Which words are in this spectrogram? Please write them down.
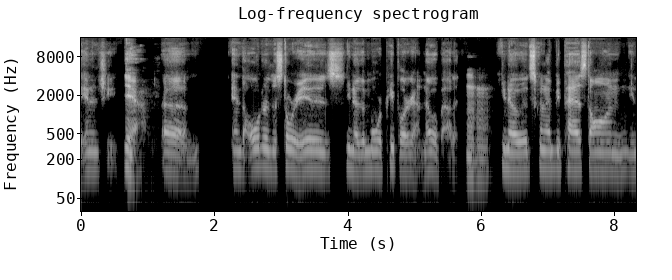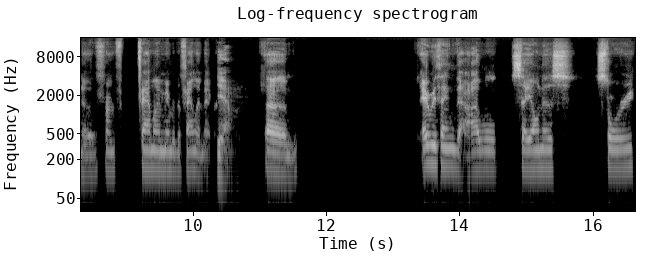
energy. Yeah. Um, and the older the story is, you know, the more people are gonna know about it. Mm-hmm. You know, it's gonna be passed on, you know, from family member to family member. Yeah. Um, everything that I will say on this story,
